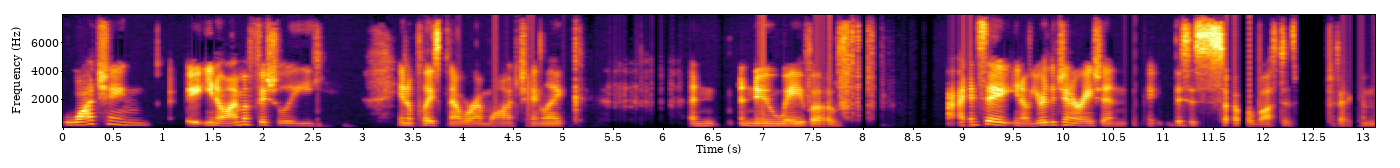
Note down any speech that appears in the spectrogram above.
watching you know i'm officially in a place now where i'm watching like a, a new wave of i'd say you know you're the generation this is so boston specific and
